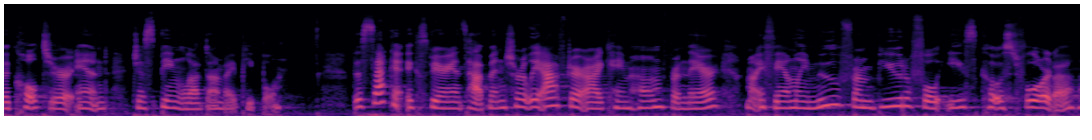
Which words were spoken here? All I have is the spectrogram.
the culture and just being loved on by people. The second experience happened shortly after I came home from there. My family moved from beautiful East Coast Florida,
